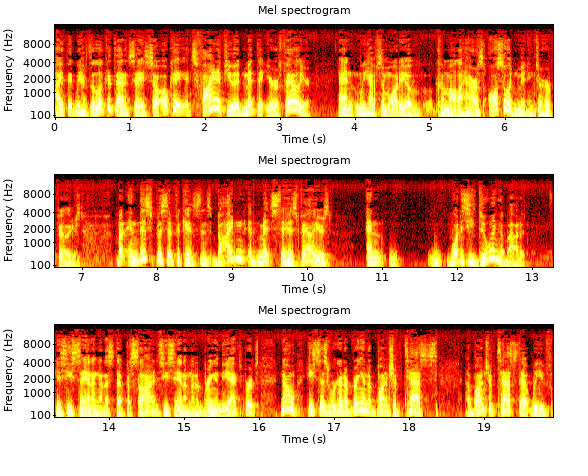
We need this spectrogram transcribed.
I think we have to look at that and say, so okay, it's fine if you admit that you're a failure. And we have some audio of Kamala Harris also admitting to her failures. But in this specific instance, Biden admits to his failures and what is he doing about it? Is he saying, I'm going to step aside? Is he saying, I'm going to bring in the experts? No, he says, we're going to bring in a bunch of tests, a bunch of tests that we've,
